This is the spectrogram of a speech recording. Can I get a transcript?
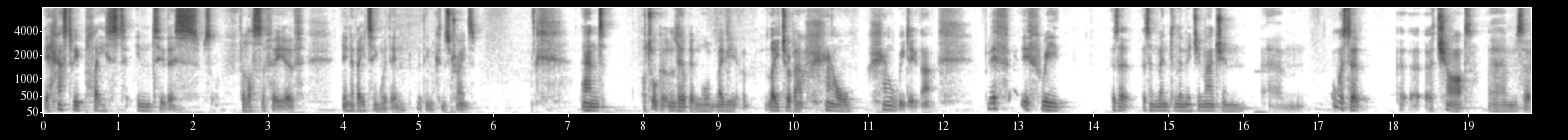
It has to be placed into this sort of philosophy of innovating within within constraints. And I'll talk a little bit more maybe later about how how we do that. But if if we as a as a mental image imagine almost a, a, chart, um, so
